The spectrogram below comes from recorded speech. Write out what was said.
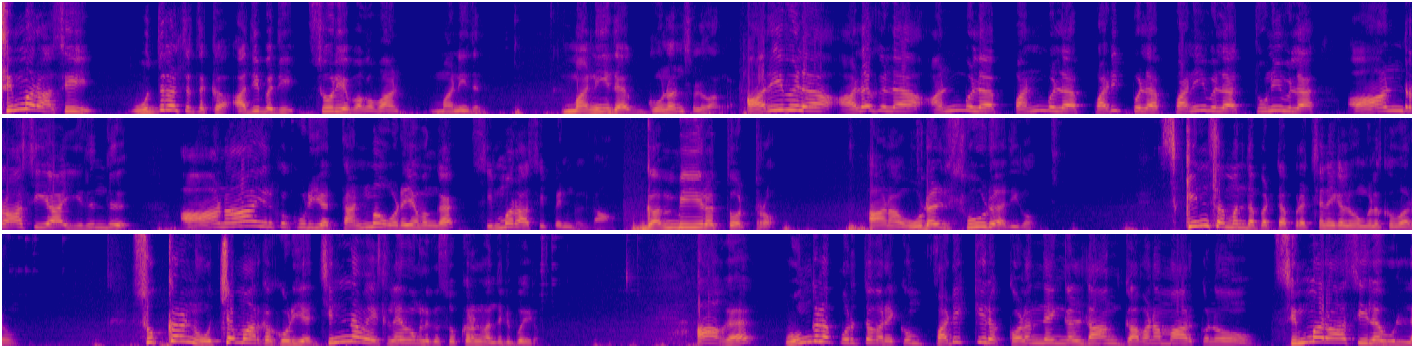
சிம்ம ராசி உத்ர நட்சத்திரத்துக்கு அதிபதி சூரிய பகவான் மனிதன். மனித குணம்னு சொல்லுவாங்க. அறிவில் அழகுல அன்புல பண்புல படிப்புல பணிவில் துணிவில் ஆண் ராசியாக இருந்து ஆணா இருக்கக்கூடிய தன்மை உடையவங்க சிம்ம ராசி பெண்கள் தான். கம்பீர தோற்றம். ஆனால் உடல் சூடு அதிகம். ஸ்கின் சம்பந்தப்பட்ட பிரச்சனைகள் உங்களுக்கு வரும். சுக்கிரன் உச்சமாக இருக்கக்கூடிய சின்ன வயசுலேயே உங்களுக்கு சுக்கிரன் வந்துட்டு போயிடும். ஆக உங்களை பொறுத்த வரைக்கும் படிக்கிற குழந்தைங்கள் தான் கவனமாக இருக்கணும். சிம்ம ராசியில் உள்ள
